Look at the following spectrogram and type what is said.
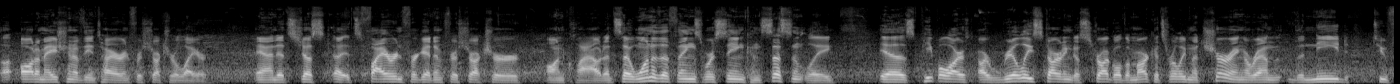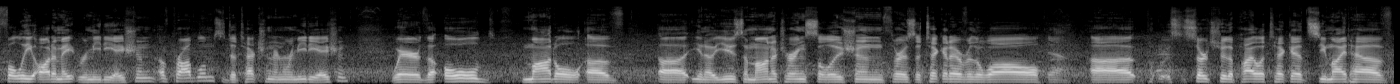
uh, automation of the entire infrastructure layer and it's just, uh, it's fire and forget infrastructure on cloud. And so one of the things we're seeing consistently is people are, are really starting to struggle, the market's really maturing around the need to fully automate remediation of problems, detection and remediation, where the old model of uh, you know, use a monitoring solution, throws a ticket over the wall, Yeah. uh, search through the pile of tickets. You might have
